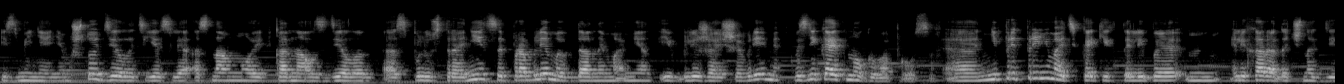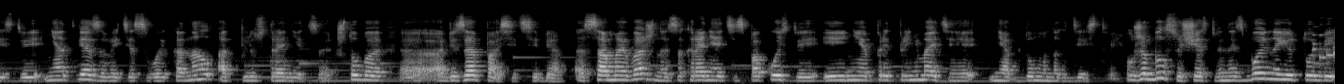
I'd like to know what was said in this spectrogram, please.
изменениям, что делать, если основной канал сделан э, с плюс страницы, проблемы в данный момент и в ближайшее время возникает много вопросов. Не предпринимайте каких-то либо лихорадочных действий, не отвязывайте свой канал от плюс страницы, чтобы э, обезопасить себя. Самое важное, сохраняйте спокойствие и не предпринимайте необдуманных действий. Уже был существенный сбой на YouTube,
